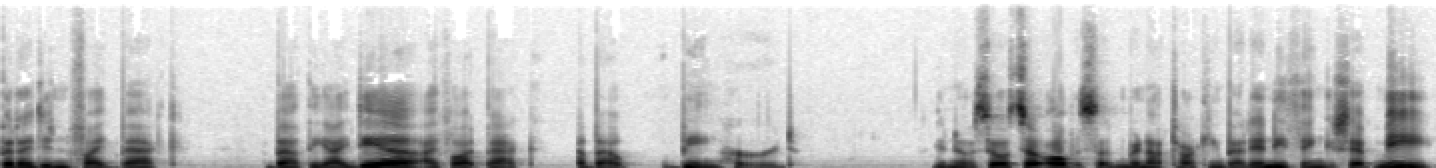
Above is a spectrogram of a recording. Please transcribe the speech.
But I didn't fight back about the idea, I fought back about being heard. You know, so, so all of a sudden we're not talking about anything except me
